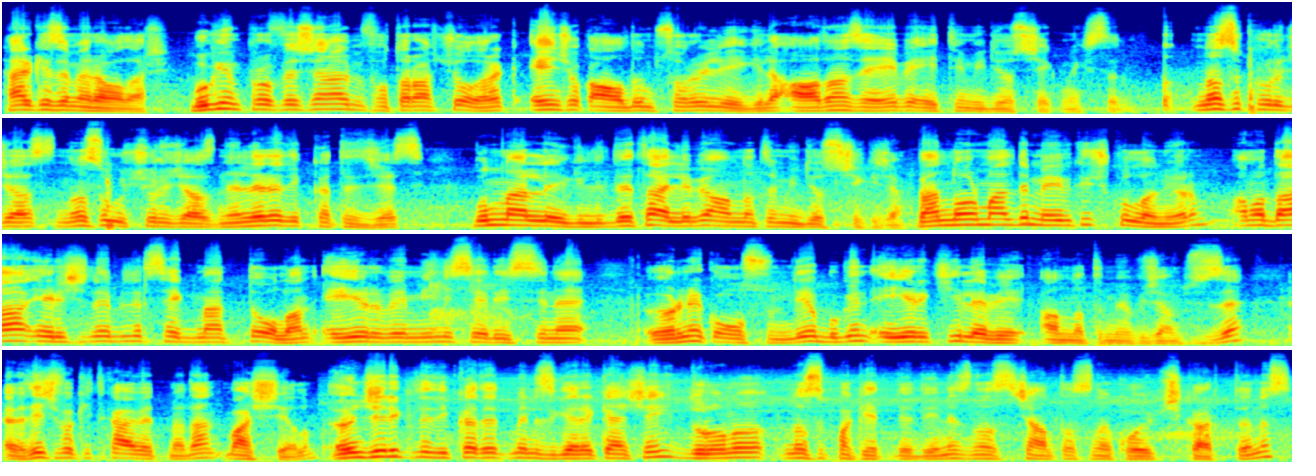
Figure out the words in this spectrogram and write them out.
Herkese merhabalar. Bugün profesyonel bir fotoğrafçı olarak en çok aldığım soruyla ilgili A'dan Z'ye bir eğitim videosu çekmek istedim. Nasıl kuracağız, nasıl uçuracağız, nelere dikkat edeceğiz? Bunlarla ilgili detaylı bir anlatım videosu çekeceğim. Ben normalde Mavic 3 kullanıyorum ama daha erişilebilir segmentte olan Air ve Mini serisine örnek olsun diye bugün Air 2 ile bir anlatım yapacağım size. Evet hiç vakit kaybetmeden başlayalım. Öncelikle dikkat etmeniz gereken şey drone'u nasıl paketlediğiniz, nasıl çantasına koyup çıkarttığınız.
